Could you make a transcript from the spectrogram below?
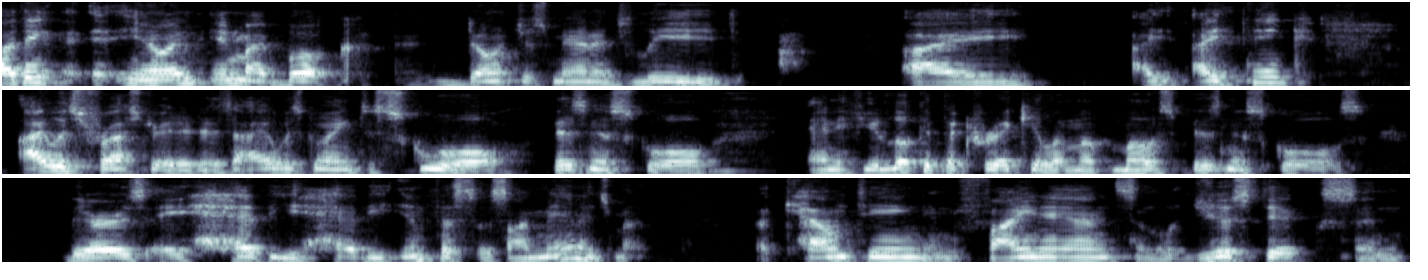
I think eh, eh, you know in, in my book, "Don't Just Manage, Lead." I, I I think I was frustrated as I was going to school, business school, and if you look at the curriculum of most business schools, there is a heavy, heavy emphasis on management accounting and finance and logistics and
